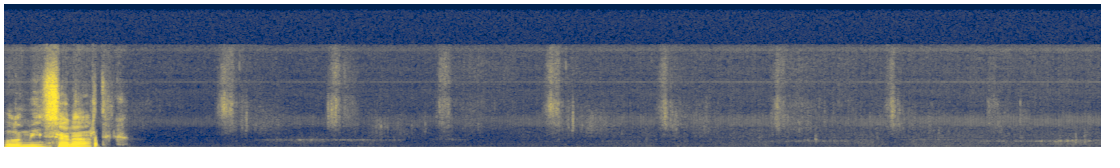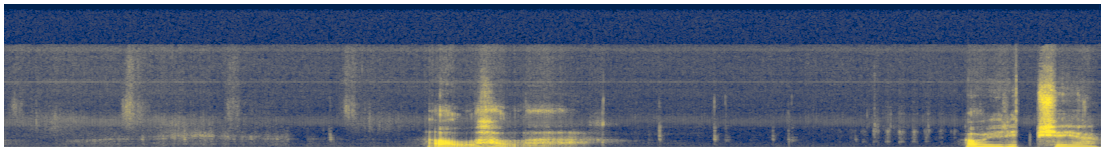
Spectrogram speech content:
Oğlum insene artık. Allah Allah. Hayret bir şey ya.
